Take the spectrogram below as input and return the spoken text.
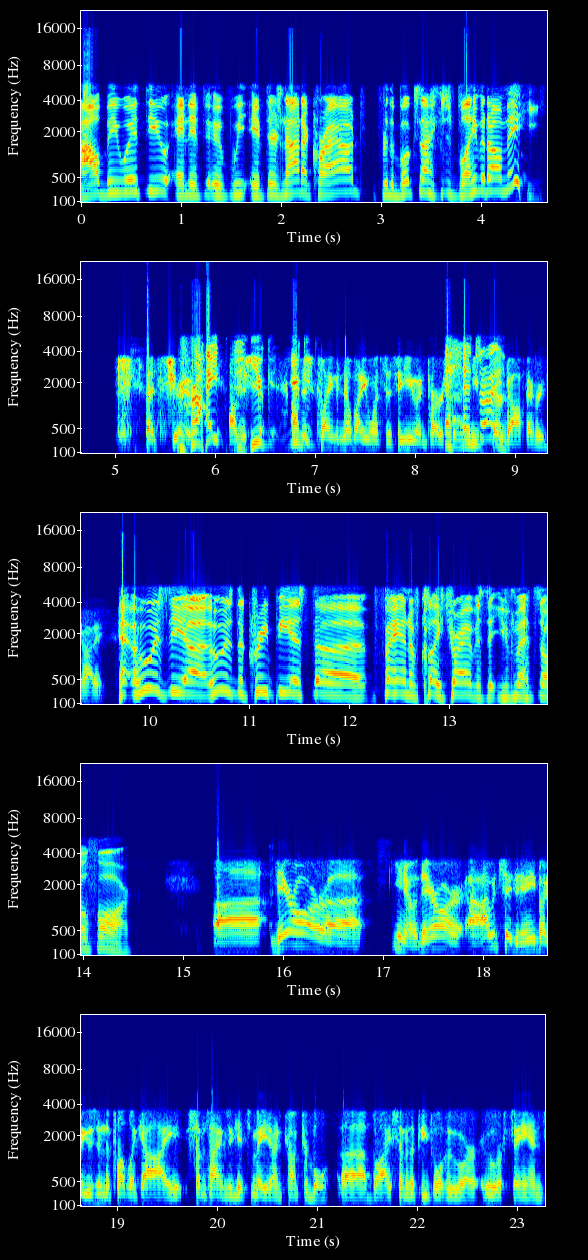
I'll be with you, and if if we if there's not a crowd for the book signing, just blame it on me. That's true. Right? I'll just, you, I'll just claim that nobody wants to see you in person and you've right. turned off everybody. Who is the uh, who is the creepiest uh, fan of Clay Travis that you've met so far? Uh, there are uh, you know, there are I would say that anybody who's in the public eye sometimes it gets made uncomfortable uh, by some of the people who are who are fans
